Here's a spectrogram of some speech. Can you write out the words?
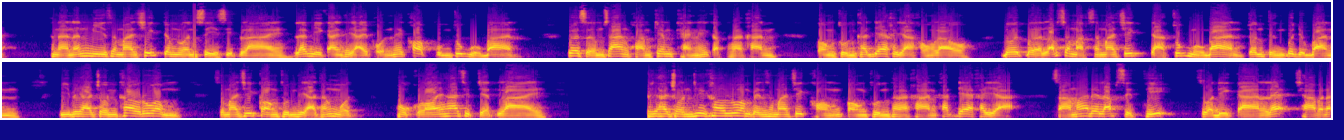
8 ณะนั้นมีสมาชิกจำนวน 40 ราย และมีการขยายผลให้ครอบคลุมทุกหมู่บ้าน เพื่อเสริมสร้างความเข้มแข็งให้กับธนาคารกองทุนคัดแยกขยะของเรา โดยเปิดรับสมัครสมาชิกจากทุกหมู่บ้าน จนถึงปัจจุบัน มีประชาชนเข้าร่วม สมาชิกกองทุนขยะทั้งหมด 657 ราย ประชาชนที่เข้าร่วมเป็นสมาชิกของกองทุนธนาคารคัดแยกขยะ สามารถได้รับสิทธิ สวัสดิการและชาปน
